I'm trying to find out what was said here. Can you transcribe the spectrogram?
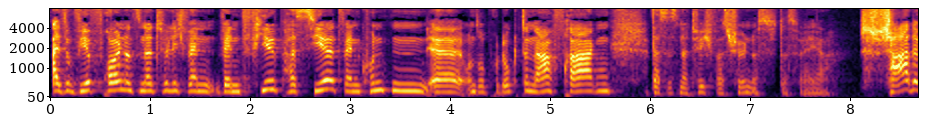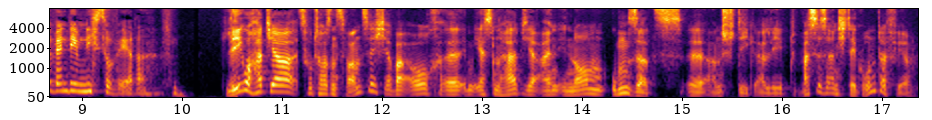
Also wir freuen uns natürlich, wenn, wenn viel passiert, wenn Kunden äh, unsere Produkte nachfragen. Das ist natürlich was Schönes. Das wäre ja schade, wenn dem nicht so wäre. Lego hat ja 2020, aber auch äh, im ersten Halbjahr einen enormen Umsatzanstieg äh, erlebt. Was ist eigentlich der Grund dafür?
